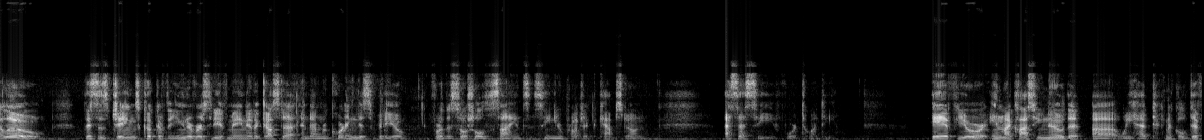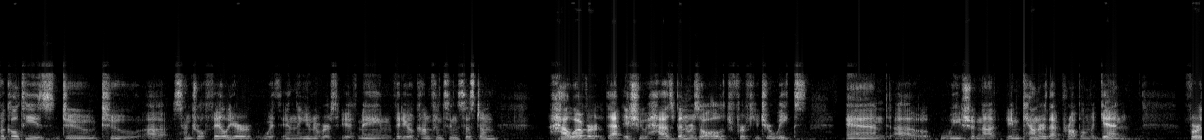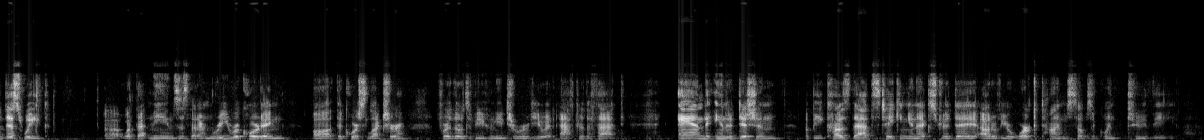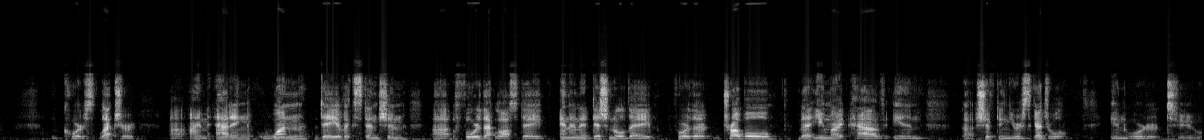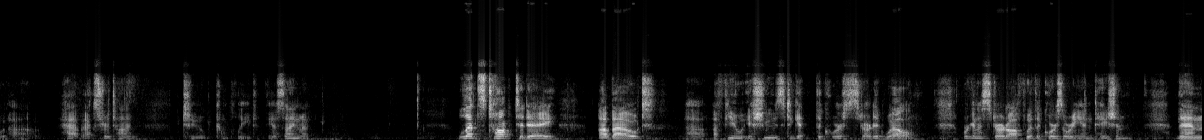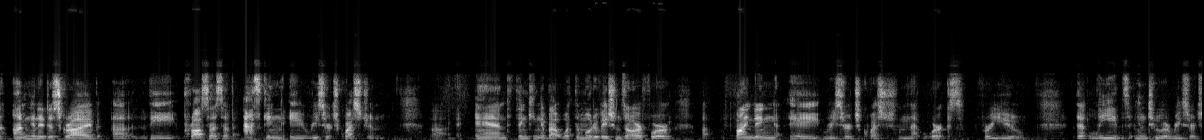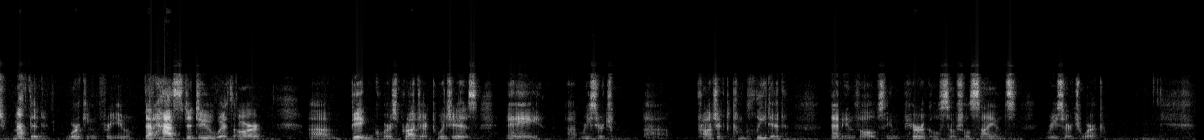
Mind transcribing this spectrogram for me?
Hello, this is James Cook of the University of Maine at Augusta and I'm recording this video for the Social Science Senior Project Capstone, SSC 420. If you're in my class, you know that uh, we had technical difficulties due to uh, central failure within the University of Maine video conferencing system. However, that issue has been resolved for future weeks and uh, we should not encounter that problem again. For this week, uh, what that means is that I'm re-recording uh, the course lecture for those of you who need to review it after the fact. And in addition, because that's taking an extra day out of your work time subsequent to the course lecture, uh, I'm adding one day of extension uh, for that lost day and an additional day for the trouble that you might have in uh, shifting your schedule in order to uh, have extra time to complete the assignment. Let's talk today about uh, a few issues to get the course started well. We're going to start off with a course orientation. Then I'm going to describe uh, the process of asking a research question uh, and thinking about what the motivations are for uh, finding a research question that works for you that leads into a research method working for you. That has to do with our uh, big course project, which is a uh, research uh, project completed that involves empirical social science research work.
